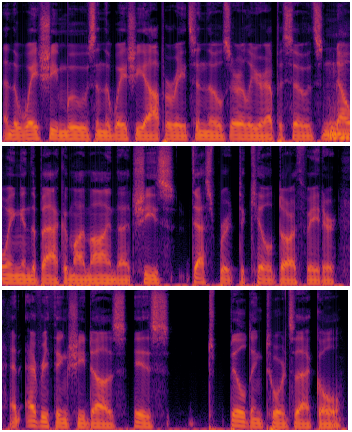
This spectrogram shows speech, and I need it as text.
and the way she moves and the way she operates in those earlier episodes, mm-hmm. knowing in the back of my mind that she's desperate to kill Darth Vader, and everything she does is t- building towards that goal.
